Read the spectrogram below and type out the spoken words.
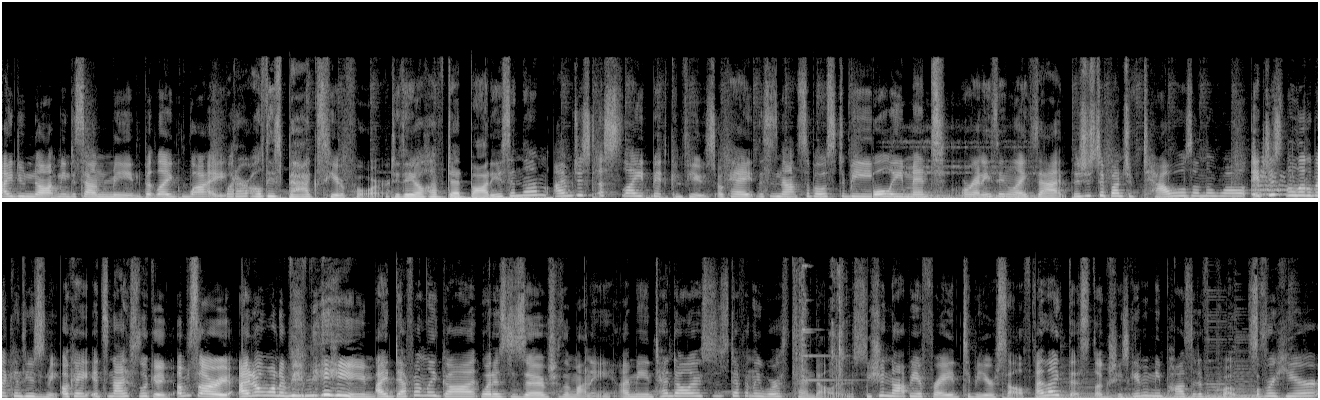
I do not mean to sound mean, but like, why? What are all these bags here for? Do they all have dead bodies in them? I'm just a slight bit confused, okay? This is not supposed to be bully mint or anything like that that? There's just a bunch of towels on the wall. It just a little bit confuses me. Okay, it's nice looking. I'm sorry. I don't want to be mean. I definitely got what is deserved for the money. I mean, $10 is definitely worth $10. You should not be afraid to be yourself. I like this. Look, she's giving me positive quotes. Over here,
